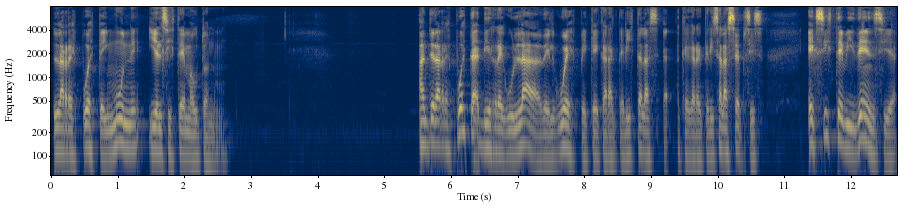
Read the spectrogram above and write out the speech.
la respuesta inmune y el sistema autónomo. Ante la respuesta disregulada del huésped que caracteriza la, que caracteriza la sepsis, existe evidencia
